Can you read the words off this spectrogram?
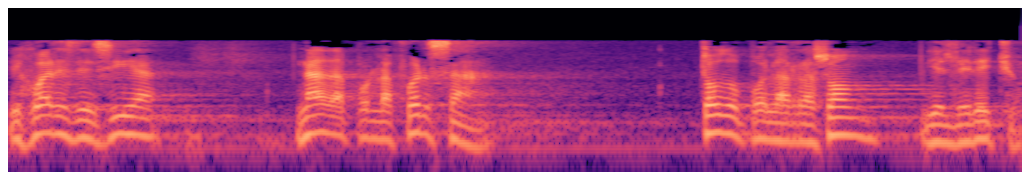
Y Juárez decía, nada por la fuerza, todo por la razón y el derecho.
